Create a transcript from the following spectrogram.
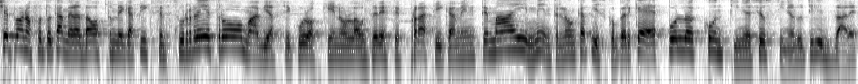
C'è poi una fotocamera da 8 megapixel sul retro, ma vi assicuro che non la userete praticamente mai, mentre non capisco perché Apple continua e si ostina ad utilizzare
